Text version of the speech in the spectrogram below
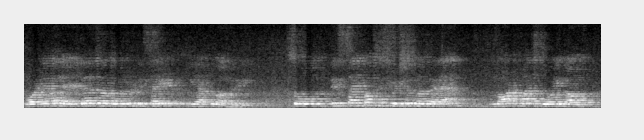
Whatever elders are going to decide, we have to agree. So this type of situation was there not much going out,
